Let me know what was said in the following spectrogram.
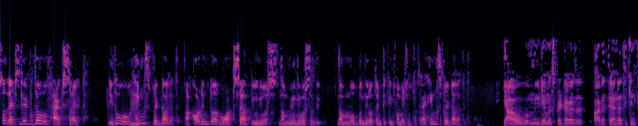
so let's get the facts right ಇದು ಹೆಂಗ್ ಸ್ಪ್ರೆಡ್ ಆಗುತ್ತೆ? According to our WhatsApp universe ನಮ್ ಯೂನಿವರ್ಸ್ ಅಲ್ಲಿ ನಮ್ಮ ಬಂದಿರೋ ಅಥೆಂಟಿಕ್ ಇನ್ಫಾರ್ಮೇಶನ್ ಪ್ರಕಾರ ಹೆಂಗ್ ಸ್ಪ್ರೆಡ್ ಆಗುತ್ತೆ? ಯಾವ ಮೀಡಿಯಂ ಅಲ್ಲಿ ಸ್ಪ್ರೆಡ್ ಆಗೋದು ಆಗತ್ತೆ ಅನ್ನೋದಕ್ಕಿಂತ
